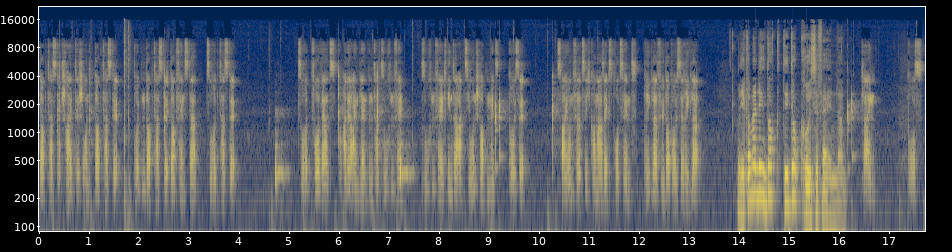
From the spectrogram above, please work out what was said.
Dock-Taste, Schreibtisch und Dock-Taste. Drücken Dock-Taste, Dock-Fenster, Zurück-Taste. Zurück, vorwärts, alle einblenden, Tab, Suchenfeld, Suchenfeld, Interaktion stoppen mit Größe. 42,6%. Regler für Dockgröße, Regler. Und hier kann man den Dock, die Dockgröße verändern. Klein. Groß.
